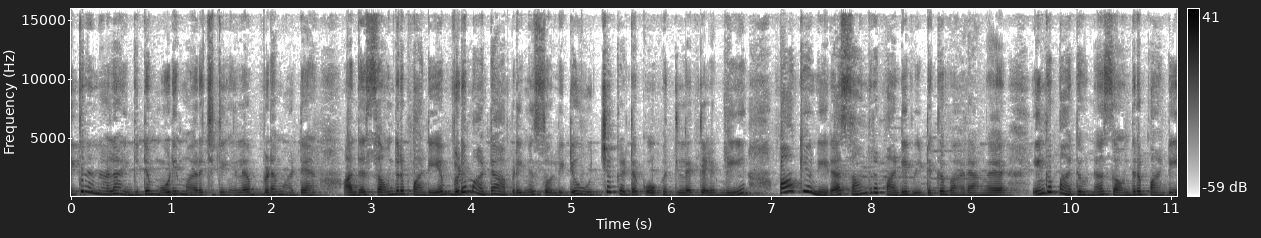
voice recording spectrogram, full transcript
இத்தனை நாளாக என்கிட்ட மூடி மறைச்சிட்டீங்களே விட மாட்டேன் அந்த சவுந்தர பாண்டியை விட மாட்டேன் அப்படின்னு சொல்லிட்டு உச்சக்கட்ட கோபத்தில் கிளம்பி பாக்கியம் நேரா சவுந்தரபாண்டி வீட்டுக்கு வராங்க. எங்க பார்த்தோம்னா சவுந்தரபாண்டி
